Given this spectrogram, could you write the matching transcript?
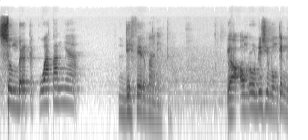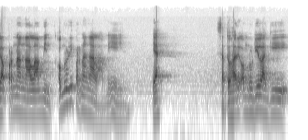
Sumber kekuatannya di firman itu. Ya Om Rudi sih mungkin nggak pernah ngalamin. Om Rudi pernah ngalamin. Ya. Satu hari Om Rudi lagi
